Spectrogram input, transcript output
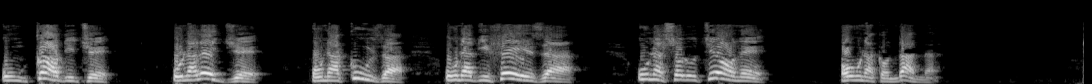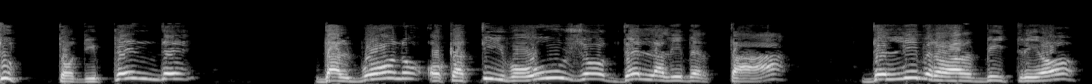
un codice, una legge, un'accusa, una difesa, una soluzione o una condanna. Tutto dipende dal buono o cattivo uso della libertà, del libero arbitrio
